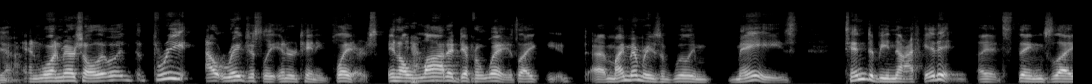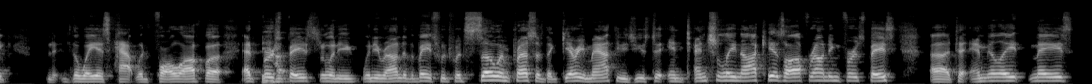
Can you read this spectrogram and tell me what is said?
yeah. And Juan Marichal, three outrageously entertaining players in a yeah. lot of different ways. Like uh, my memories of Willie Mays tend to be not hitting. It's things like the way his hat would fall off uh, at first yeah. base when he when he rounded the base, which was so impressive that Gary Matthews used to intentionally knock his off rounding first base uh, to emulate Mays.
